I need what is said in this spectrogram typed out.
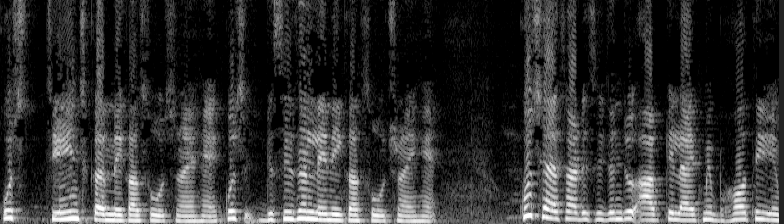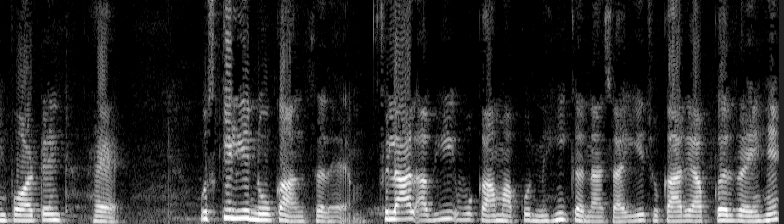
कुछ चेंज करने का सोच रहे हैं, कुछ डिसीज़न लेने का सोच रहे हैं। कुछ ऐसा डिसीज़न जो आपके लाइफ में बहुत ही इम्पोर्टेंट है। उसके लिए नो का आंसर है। फ़िलहाल अभी वो काम आपको नहीं करना चाहिए, जो कार्य आप कर रहे हैं,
